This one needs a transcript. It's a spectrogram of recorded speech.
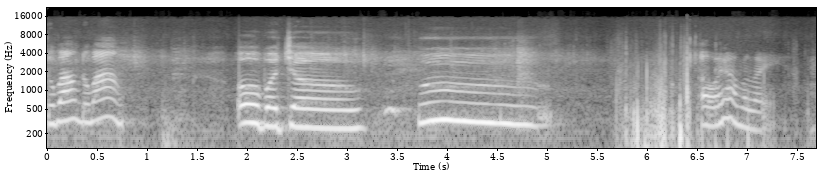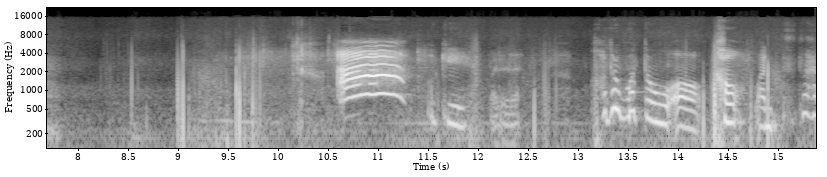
ดูบ้างดูบ้าง โอ้บาเจ้าอู้เอาไว้ทำอะไรอ้าโอ เค ไปได้แล้วเขาทุบประตูออกเขามันใช่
